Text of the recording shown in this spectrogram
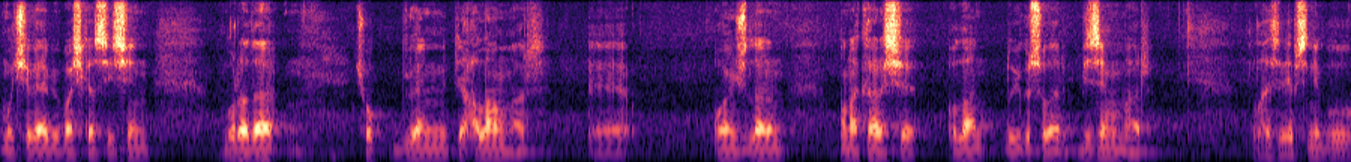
Muçi veya bir başkası için burada çok güvenlikli alan var. Ee, oyuncuların ona karşı olan duygusu var. Bizim var. Dolayısıyla hepsini bu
